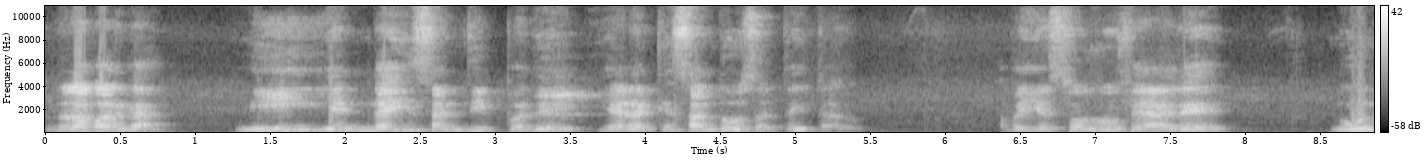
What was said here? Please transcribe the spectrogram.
நல்லா பாருங்க? நீ என்னை சந்திப்பது எனக்கு சந்தோஷத்தை தரும். அப்ப எஸ்வரு ஃபேலு நூன்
